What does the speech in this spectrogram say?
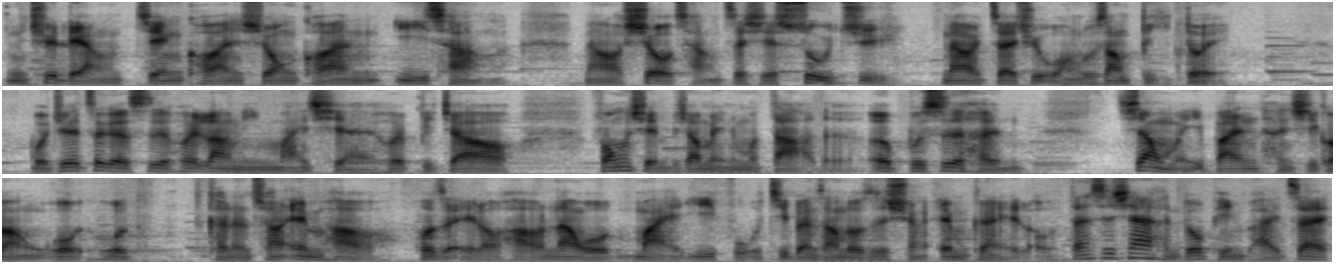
你去量肩宽、胸宽、衣长，然后袖长这些数据，然后你再去网络上比对。我觉得这个是会让你买起来会比较风险比较没那么大的，而不是很像我们一般很习惯，我我可能穿 M 号或者 L 号，那我买衣服基本上都是选 M 跟 L。但是现在很多品牌在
